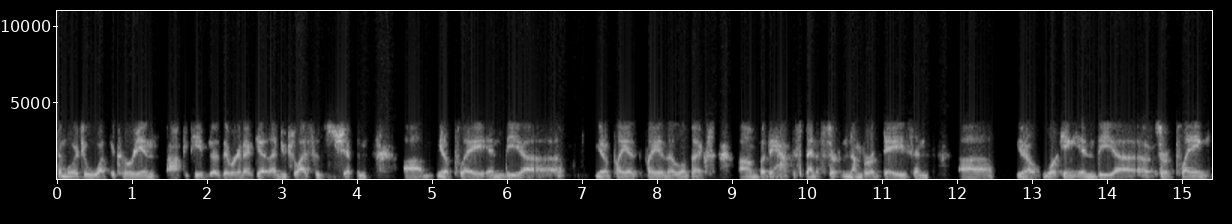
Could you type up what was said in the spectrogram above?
similar to what the Korean hockey team did. They were going to get a neutralized citizenship and um, you know play in the uh, you know play play in the Olympics, um, but they have to spend a certain number of days and uh, you know working in the uh, sort of playing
